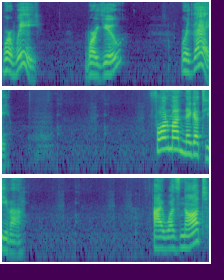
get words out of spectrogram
Were we? Were you? Were they? Forma negativa. I was not.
